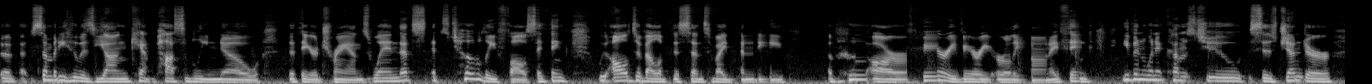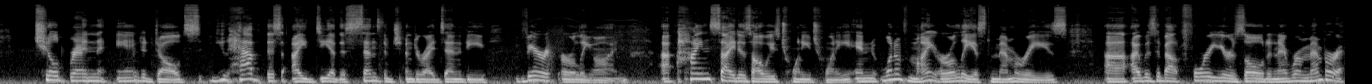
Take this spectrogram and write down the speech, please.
a, a, somebody who is young can't possibly know that they are trans. When that's it's totally false. I think we all develop this sense of identity of who are very very early on. I think even when it comes to cisgender children and adults, you have this idea, this sense of gender identity very early on. Uh, hindsight is always 2020. And one of my earliest memories, uh, I was about four years old, and I remember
